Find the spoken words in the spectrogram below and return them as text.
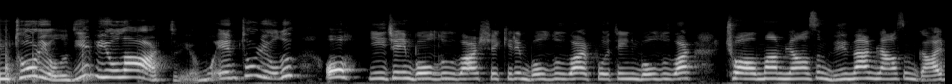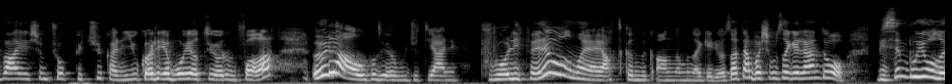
mTOR yolu diye bir yola arttırıyor. Bu mTOR yolu oh yiyeceğin bolluğu var, şekerin bolluğu var, proteinin bolluğu var. Çoğalmam lazım, büyümem lazım. Galiba yaşım çok küçük hani yukarıya boy atıyorum falan. Öyle algılıyor vücut yani prolifere olmaya yatkınlık anlamına geliyor. Zaten başımıza gelen de o. Bizim bu yolu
